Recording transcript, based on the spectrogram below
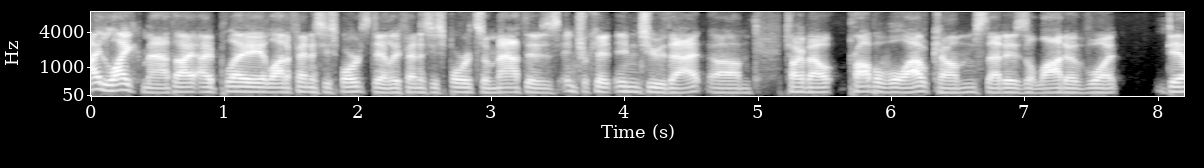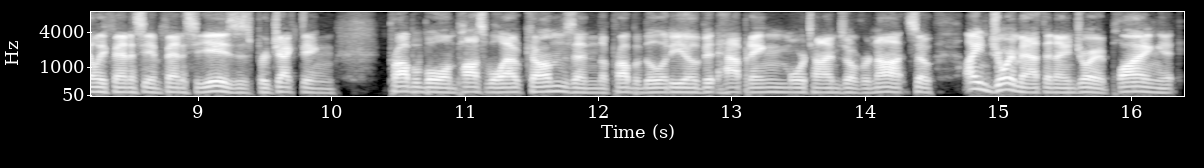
I like math. I, I play a lot of fantasy sports, daily fantasy sports, so math is intricate into that. Um, talk about probable outcomes. That is a lot of what daily fantasy and fantasy is: is projecting probable and possible outcomes and the probability of it happening more times over not. So I enjoy math and I enjoy applying it.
